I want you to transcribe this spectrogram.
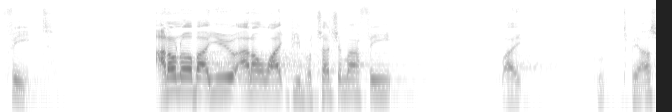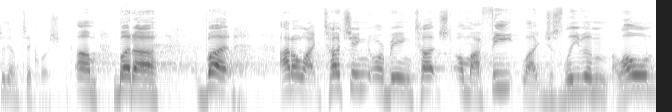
feet. I don't know about you, I don't like people touching my feet. Like, be honest with you, I'm ticklish. Um, but, uh, but I don't like touching or being touched on my feet, like just leave them alone.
